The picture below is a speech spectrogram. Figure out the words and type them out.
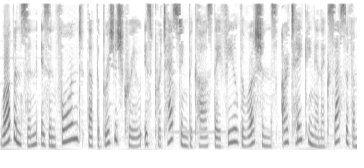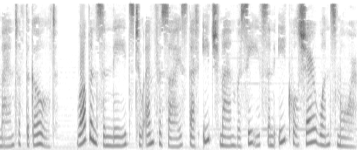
Robinson is informed that the British crew is protesting because they feel the Russians are taking an excessive amount of the gold. Robinson needs to emphasize that each man receives an equal share once more.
